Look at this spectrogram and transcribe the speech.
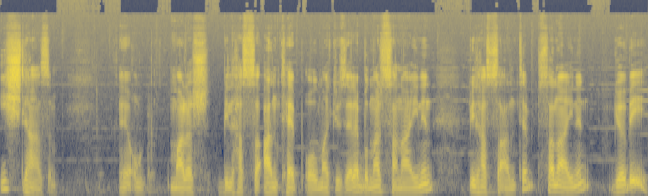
İş lazım. E, o Maraş, bilhassa Antep olmak üzere bunlar sanayinin bilhassa Antep sanayinin göbeği.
